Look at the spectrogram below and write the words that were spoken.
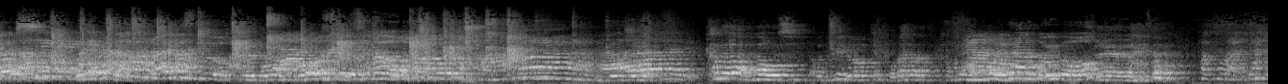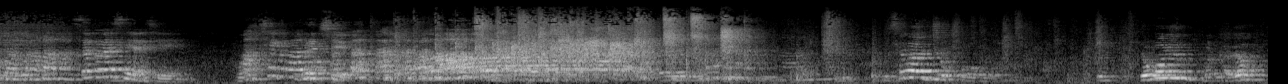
역시. 라이브스도 이제 카메라 안 나오시, 어떻게 이렇게 돌아가서 야, 얼굴 하나 보이고 네. 방송 안 하고 선글라스 해야지. 아, 책을 하나. 그렇지 생활기록부. 요거는 뭘까요?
